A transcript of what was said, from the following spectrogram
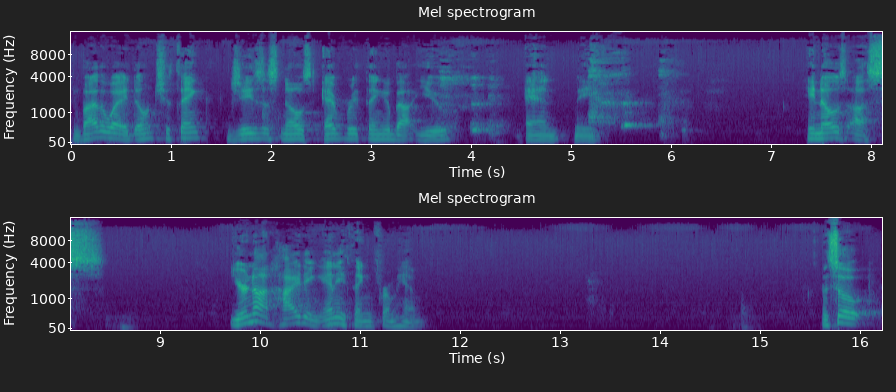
And by the way, don't you think Jesus knows everything about you and me? He knows us. you're not hiding anything from Him. And so,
